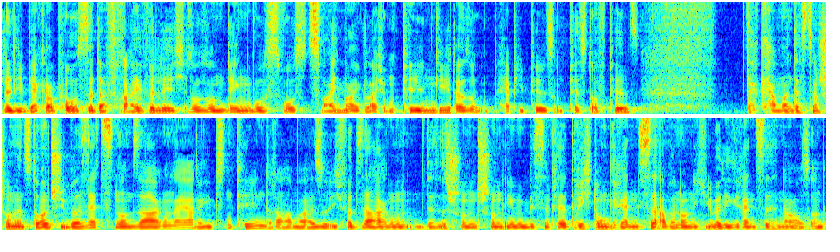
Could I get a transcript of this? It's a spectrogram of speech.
Lilly Becker postet da freiwillig so, so ein Ding, wo es wo es zweimal gleich um Pillen geht, also Happy Pills und Pissed Off Pills da kann man das dann schon ins Deutsche übersetzen und sagen, naja, da gibt's ein Pillendrama. Also ich würde sagen, das ist schon, schon irgendwie ein bisschen vielleicht Richtung Grenze, aber noch nicht über die Grenze hinaus. Und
